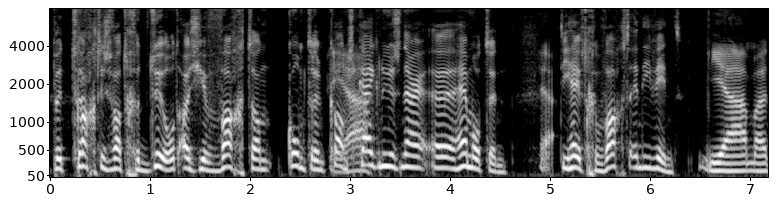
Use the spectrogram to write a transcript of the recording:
betracht eens wat geduld. Als je wacht, dan komt er een kans. Ja. Kijk nu eens naar Hamilton. Ja. Die heeft gewacht en die wint. Ja, maar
